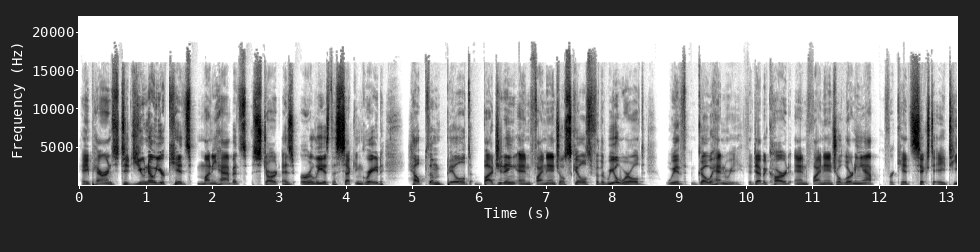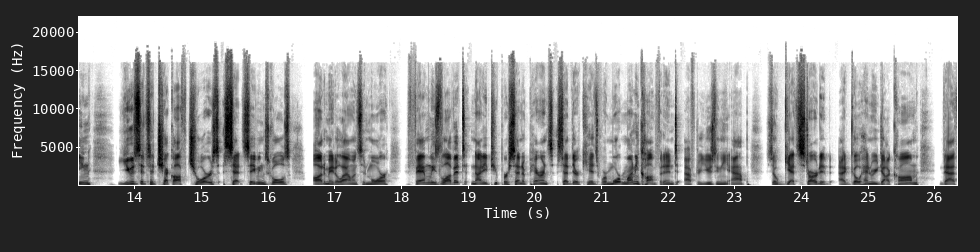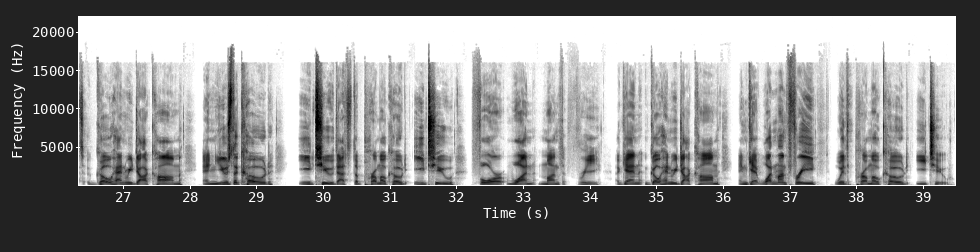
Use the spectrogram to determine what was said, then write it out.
Hey parents, did you know your kids' money habits start as early as the second grade? Help them build budgeting and financial skills for the real world with GoHenry, the debit card and financial learning app for kids 6 to 18. Use it to check off chores, set savings goals, automate allowance, and more. Families love it. 92% of parents said their kids were more money confident after using the app. So get started at gohenry.com. That's gohenry.com and use the code E2. That's the promo code E2 for one month free. Again, gohenry.com and get one month free with promo code E E2.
